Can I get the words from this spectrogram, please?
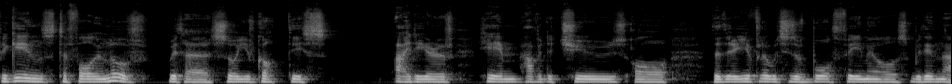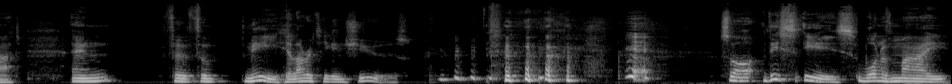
begins to fall in love with her. So you've got this idea of him having to choose, or the, the influences of both females within that, and for for me, hilarity ensues. so this is one of my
